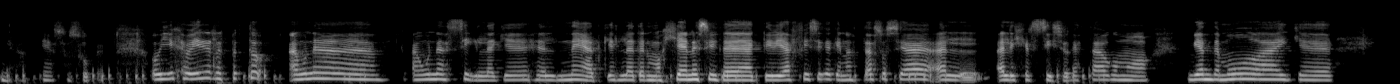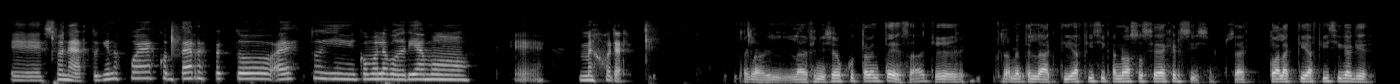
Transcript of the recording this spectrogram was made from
Ya, eso súper. Oye, Javier, respecto a una, a una sigla que es el NEAT, que es la termogénesis de actividad física que no está asociada al, al ejercicio, que ha estado como bien de moda y que eh, suena harto. ¿Qué nos puedes contar respecto a esto y cómo la podríamos eh, mejorar? Claro, la definición es justamente esa, que finalmente la actividad física no asociada a ejercicio. O sea, toda la actividad física que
